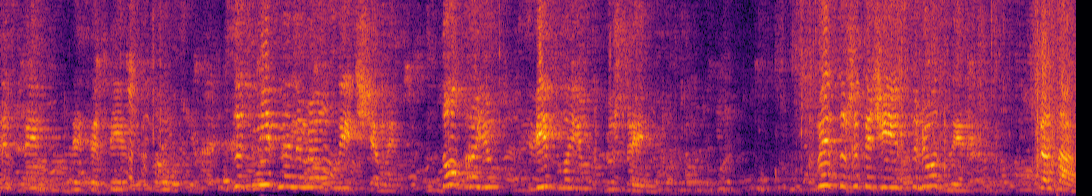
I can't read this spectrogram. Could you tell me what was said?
цих десяти років, з усміхненими обличчями, з доброю, світлою душею. Висушити чиї сльози, сказав,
